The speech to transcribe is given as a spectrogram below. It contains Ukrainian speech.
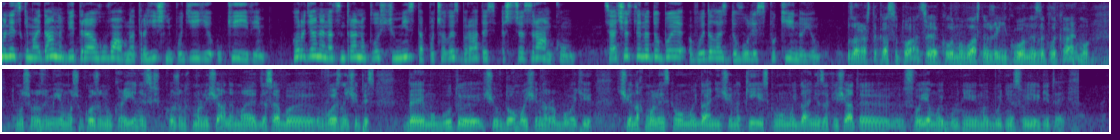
Хмельницький майдан відреагував на трагічні події у Києві. Городяни на центральну площу міста почали збиратись ще зранку. Ця частина доби видалась доволі спокійною. Зараз така ситуація, коли ми власне вже нікого не закликаємо, тому що розуміємо, що кожен українець, кожен хмельничанин має для себе визначитись, де йому бути, чи вдома, чи на роботі, чи на Хмельницькому майдані, чи на Київському майдані, захищати своє майбутнє і майбутнє своїх дітей.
